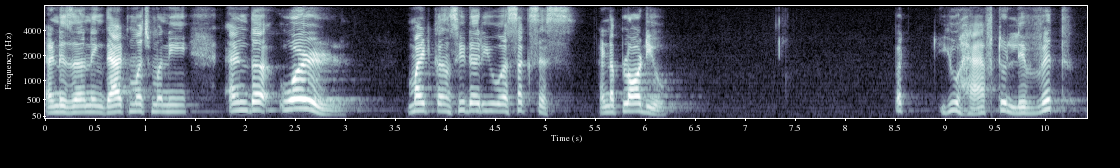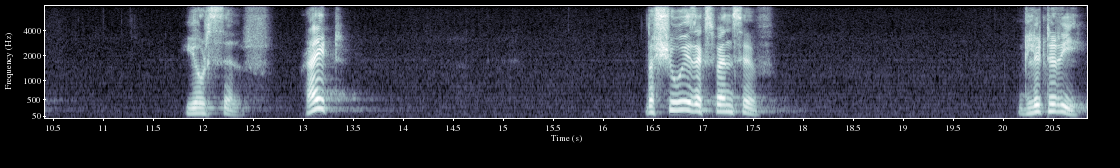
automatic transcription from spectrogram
and is earning that much money. And the world might consider you a success and applaud you. But you have to live with yourself, right? The shoe is expensive, glittery,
